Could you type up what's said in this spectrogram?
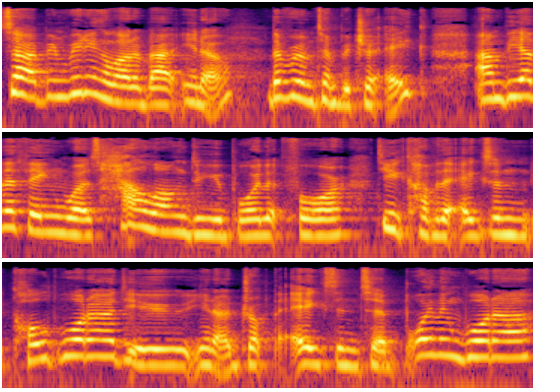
So I've been reading a lot about, you know, the room temperature egg. Um, the other thing was how long do you boil it for? Do you cover the eggs in cold water? Do you, you know, drop the eggs into boiling water?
